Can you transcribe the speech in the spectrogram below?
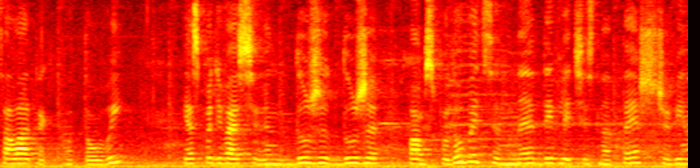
Салатик готовий. Я сподіваюся, він дуже-дуже вам сподобається, не дивлячись на те, що він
